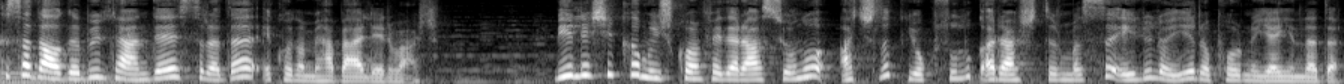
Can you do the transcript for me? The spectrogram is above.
Kısa Dalga Bülten'de sırada ekonomi haberleri var. Birleşik Kamu İş Konfederasyonu Açlık Yoksulluk Araştırması Eylül ayı raporunu yayınladı.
